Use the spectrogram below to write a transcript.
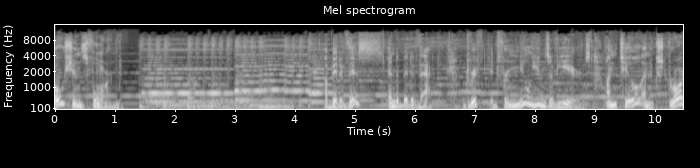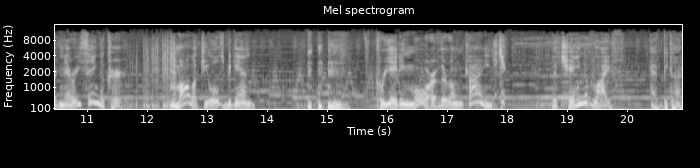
Oceans formed. A bit of this and a bit of that drifted for millions of years until an extraordinary thing occurred. Molecules began creating more of their own kind. The chain of life had begun.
